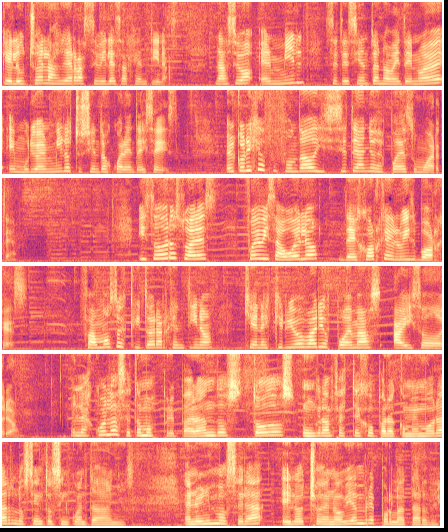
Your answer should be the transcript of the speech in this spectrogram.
que luchó en las guerras civiles argentinas. Nació en 1799 y murió en 1846. El colegio fue fundado 17 años después de su muerte. Isidoro Suárez fue bisabuelo de Jorge Luis Borges, famoso escritor argentino, quien escribió varios poemas a Isidoro. En la escuela estamos preparando todos un gran festejo para conmemorar los 150 años. El mismo será el 8 de noviembre por la tarde.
